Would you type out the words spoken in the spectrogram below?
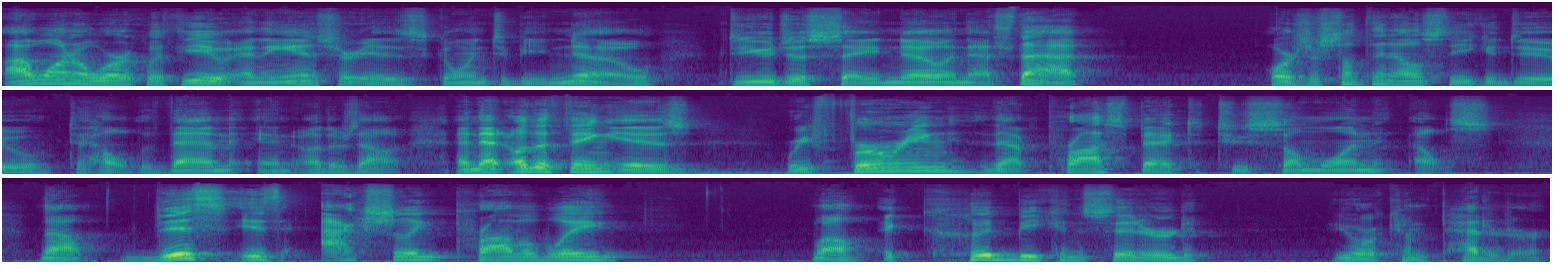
I want to work with you, and the answer is going to be no, do you just say no and that's that? Or is there something else that you could do to help them and others out? And that other thing is referring that prospect to someone else. Now, this is actually probably, well, it could be considered your competitor.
